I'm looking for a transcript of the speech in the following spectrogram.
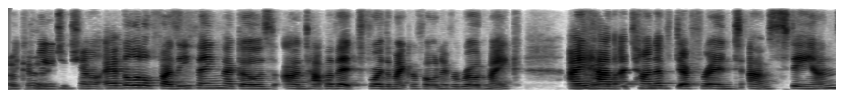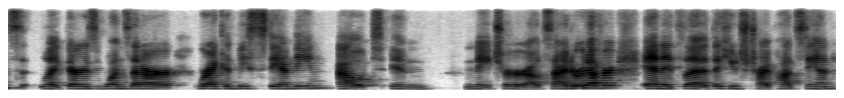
okay. My YouTube channel. I have the little fuzzy thing that goes on top of it for the microphone. I have a Rode mic. I have a ton of different um, stands. Like there's ones that are where I could be standing out in nature or outside or whatever, and it's the the huge tripod stand.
